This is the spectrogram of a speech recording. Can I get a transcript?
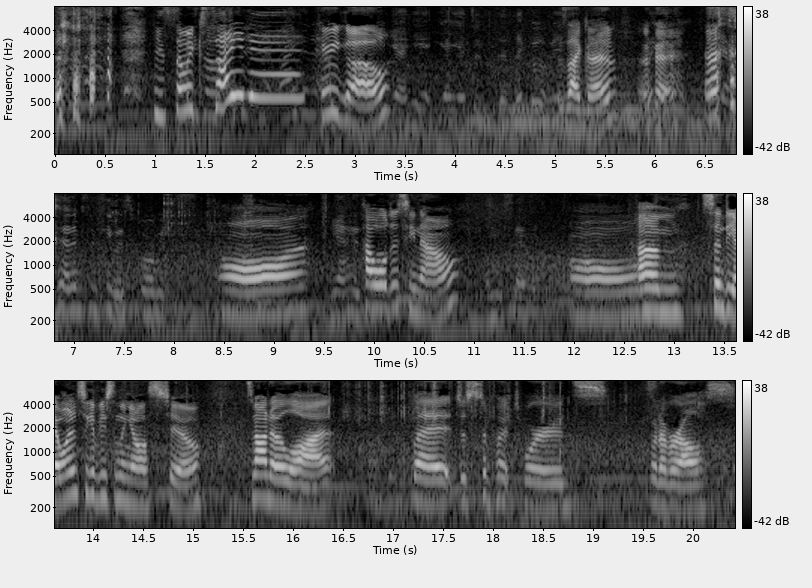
He's so excited. Here you go. Yeah, he, yeah, yeah, to let, let go of it. Is that good? Okay. I've had him since he was four weeks. Aww. Yeah, How old is he now? almost seven. Oh. Um, Cindy, I wanted to give you something else too. It's not a lot, but just to put towards whatever else.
